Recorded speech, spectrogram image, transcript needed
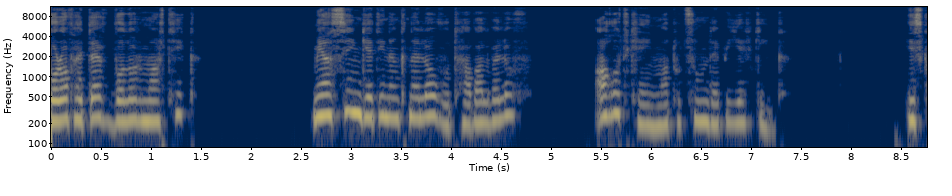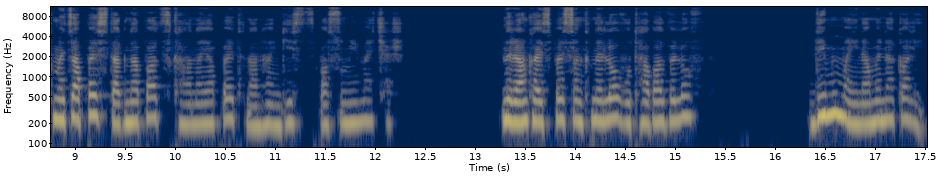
որովհետև բոլոր մարդիկ Միասին գետին ընկնելով ու թավալվելով աղոթք էին մատուցում դեպի երկինք։ Իսկ մեծապես տագնապած քահանայապետն անհանգիստ սպասումի մեջ էր։ Նրանք այսպես ընկնելով ու թավալվելով դիմում էին ամենակալին,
